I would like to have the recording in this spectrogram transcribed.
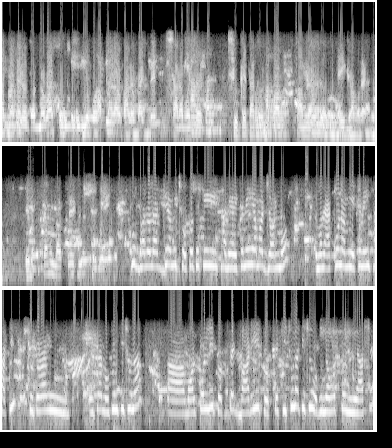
আপনাদেরও ধন্যবাদ। আপনারাও ভালো থাকবেন। সারা বছর সুখে থাকুন। আমরা এই কামনা কেমন লাগছে খুব ভালো লাগছে। আমি ছোট থেকেই মানে এখানেই আমার জন্ম। মানে এখন আমি এখানেই থাকি। সুতরাং এটা নতুন কিছু না। মলপল্লী প্রত্যেক বাড়ি প্রত্যেক কিছু না কিছু অভিনবত্ব নিয়ে আসে।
